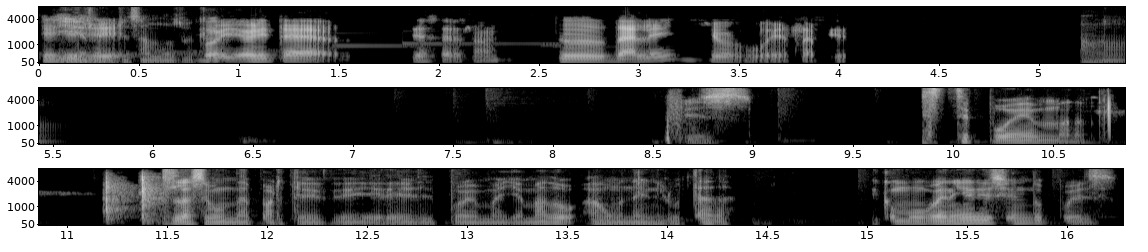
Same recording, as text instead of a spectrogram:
y regresamos. Voy ahorita, ya sabes, ¿no? Tú dale, yo voy rápido. Pues este poema es la segunda parte del poema llamado A una enlutada. Y como venía diciendo, pues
